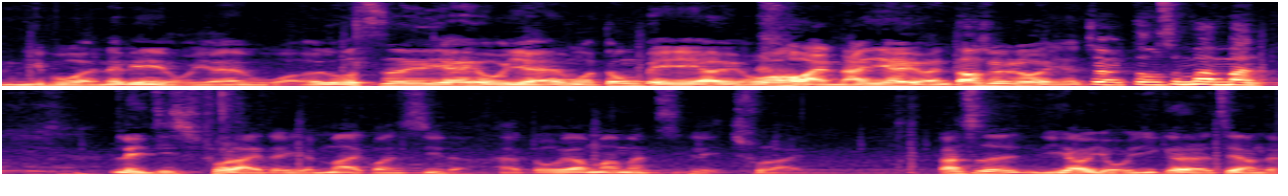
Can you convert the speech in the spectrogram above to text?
尼泊尔那边有人，我俄罗斯也有人，我东北也要有，我皖南也要有人，到处都有人，这都是慢慢累积出来的人脉关系的，还都要慢慢积累出来。但是你要有一个这样的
